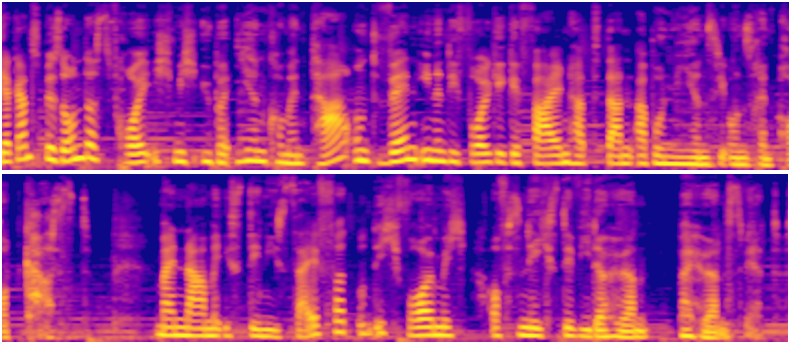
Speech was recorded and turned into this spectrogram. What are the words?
Ja, ganz besonders freue ich mich über Ihren Kommentar und wenn Ihnen die Folge gefallen hat, dann abonnieren Sie unseren Podcast. Mein Name ist Denise Seifert und ich freue mich aufs nächste Wiederhören bei Hörenswert.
